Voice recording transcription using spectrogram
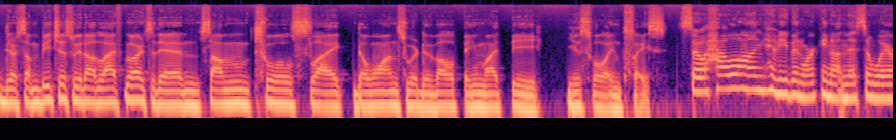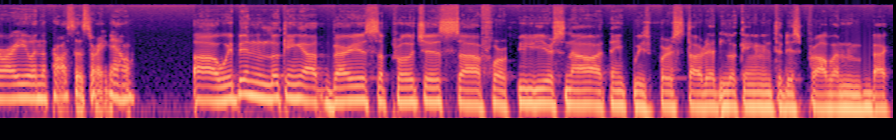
There are some beaches without lifeguards, then some tools like the ones we're developing might be useful in place. So, how long have you been working on this and where are you in the process right now? Uh, we've been looking at various approaches uh, for a few years now. I think we first started looking into this problem back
